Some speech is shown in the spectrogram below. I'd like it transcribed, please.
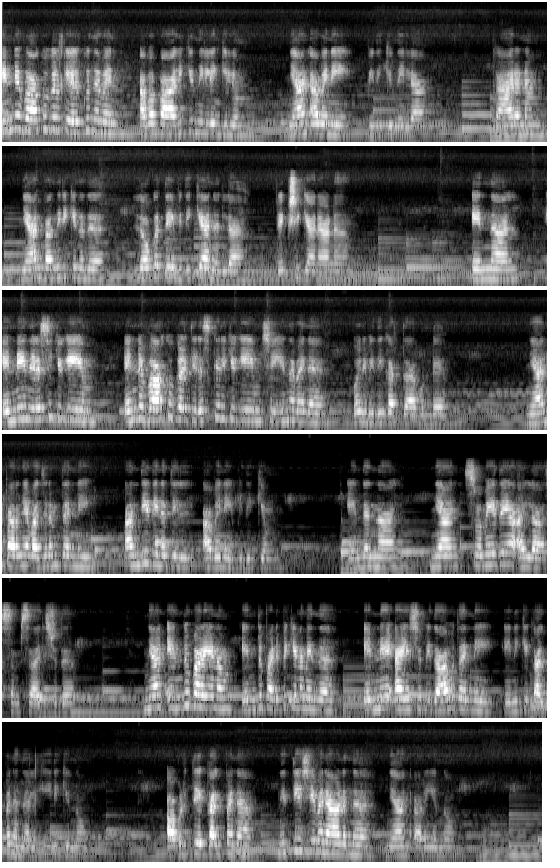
എന്റെ വാക്കുകൾ കേൾക്കുന്നവൻ അവ പാലിക്കുന്നില്ലെങ്കിലും ഞാൻ അവനെ വിധിക്കുന്നില്ല. കാരണം ഞാൻ വന്നിരിക്കുന്നത് ലോകത്തെ വിധിക്കാനല്ല രക്ഷിക്കാനാണ്. എന്നാൽ എന്നെ നിരസിക്കുകയും എന്റെ വാക്കുകൾ തിരസ്കരിക്കുകയും ചെയ്യുന്നവന് ഒരു വിധികർത്താവുണ്ട് ഞാൻ പറഞ്ഞ വചനം തന്നെ അന്ത്യദിനത്തിൽ അവനെ വിധിക്കും. എന്തെന്നാൽ ഞാൻ സ്വമേധയ അല്ല സംസാരിച്ചത്. ഞാൻ എന്തു പറയണം എന്തു പഠിപ്പിക്കണമെന്ന് എന്നെ അയച്ച പിതാവ് തന്നെ എനിക്ക് കൽപ്പന നൽകിയിരിക്കുന്നു. അവിടുത്തെ കൽപ്പന നിത്യജീവനാണെന്ന് ഞാൻ അറിയുന്നു.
